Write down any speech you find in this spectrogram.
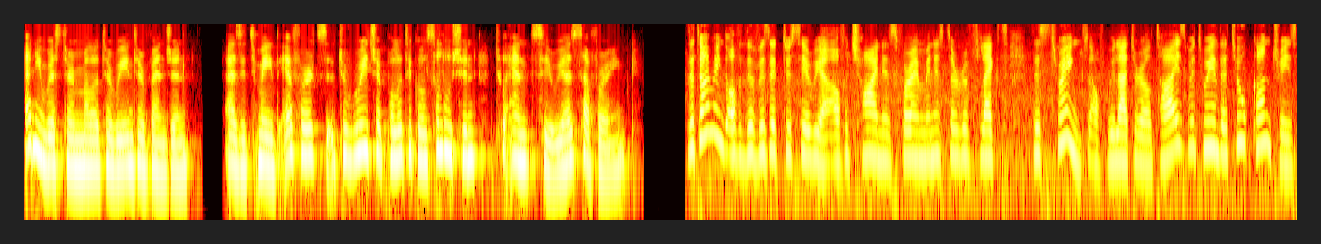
any Western military intervention, as it made efforts to reach a political solution to end Syria's suffering. The timing of the visit to Syria of China's foreign minister reflects the strength of bilateral ties between the two countries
